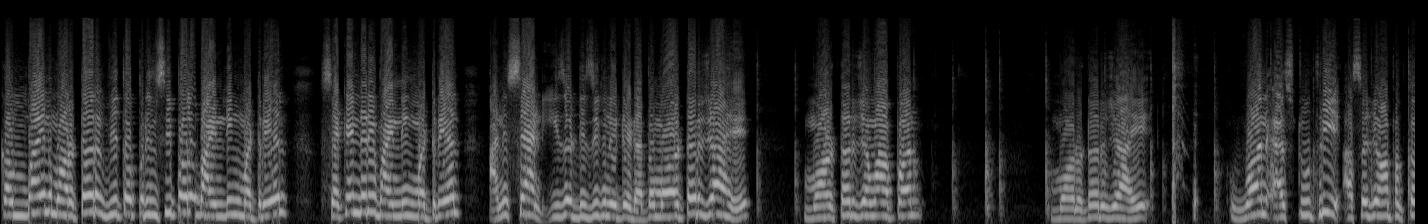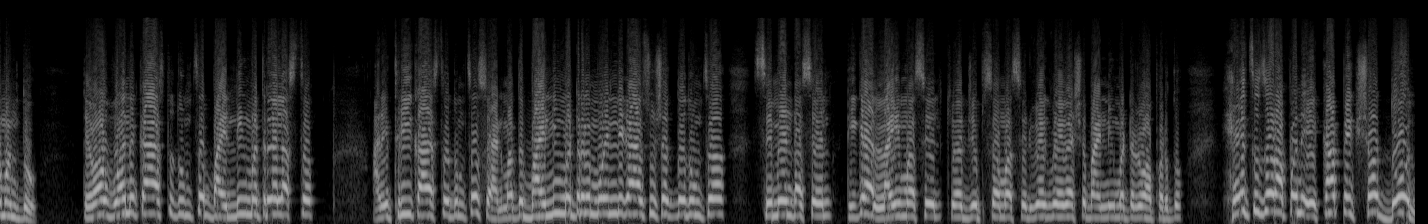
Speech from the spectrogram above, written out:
Combine mortar with a principal binding material secondary binding material आणि सँड इज अ डिझिग्नेटेड आता मॉर्टर जे आहे मॉर्टर जेव्हा आपण मॉर्टर जे आहे वन एस टू थ्री असं जेव्हा फक्त म्हणतो तेव्हा वन काय असतं? तुमचं बाइंडिंग मटेरियल असतं. आणि थ्री काय असतं तुमचं? सँड मग बाइंडिंग मटेरियल मेनली काय असू शकतं तुमचं? सिमेंट असेल ठीक आहे? लाईम असेल किंवा जिप्सम असेल वेगवेगळे असे बाइंडिंग मटेरियल वापरतो. हेच जर आपण एकापेक्षा दोन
